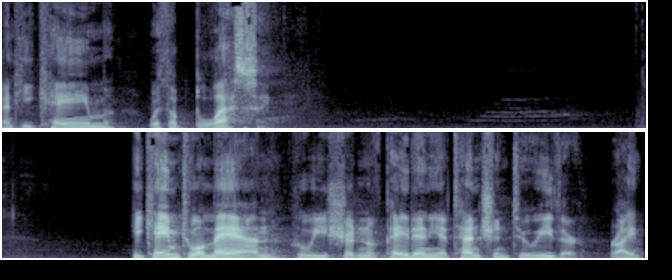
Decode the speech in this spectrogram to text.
And he came with a blessing. He came to a man who he shouldn't have paid any attention to either, right?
